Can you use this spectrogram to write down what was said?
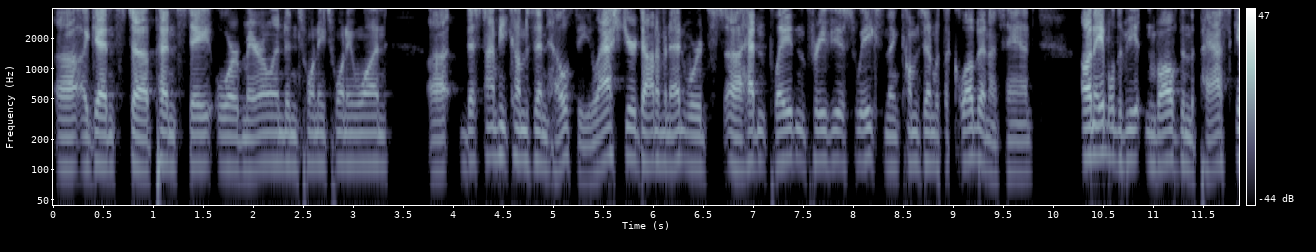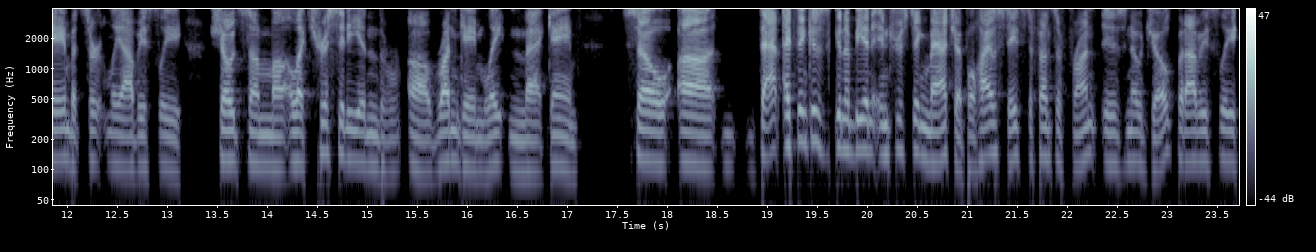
uh, against uh, Penn State or Maryland in 2021. this time he comes in healthy. Last year, Donovan Edwards hadn't played in the previous weeks and then comes in with a club in his hand unable to be involved in the pass game, but certainly obviously showed some uh, electricity in the uh, run game late in that game. So uh, that I think is going to be an interesting matchup. Ohio State's defensive front is no joke, but obviously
